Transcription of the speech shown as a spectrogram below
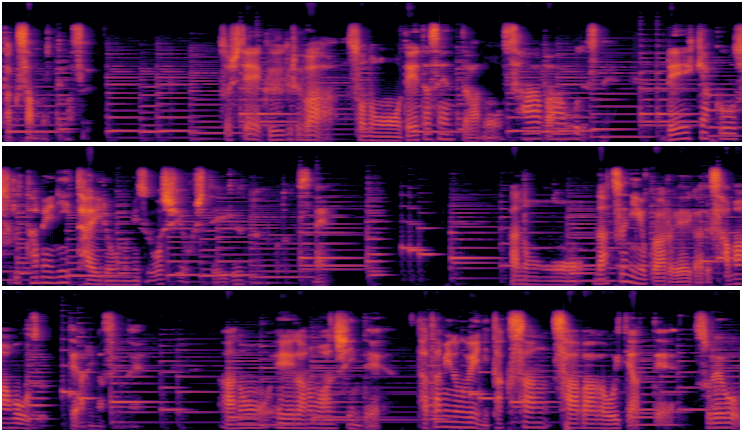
たくさん持ってます。そして Google はそのデータセンターのサーバーをですね、冷却をするために大量の水を使用しているということですね。あの、夏によくある映画でサマーウォーズってありますよね。あの映画のワンシーンで畳の上にたくさんサーバーが置いてあって、それを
